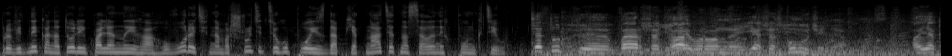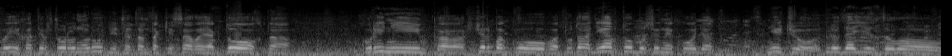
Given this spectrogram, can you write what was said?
Провідник Анатолій Палянига говорить, на маршруті цього поїзда 15 населених пунктів. Це тут е, Бершать, Гайворон, є ще сполучення. А як виїхати в сторону Рудниці, там такі села, як Дохна, Куренівка, Щербакова, туди ні автобуси не ходять, нічого. Людей їздило,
